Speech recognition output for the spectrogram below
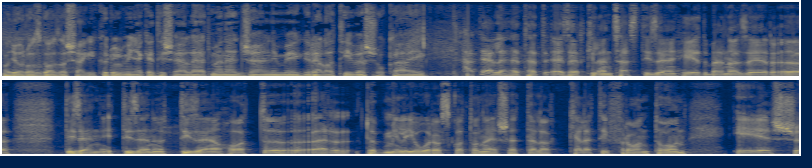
nagyon rossz gazdasági körülményeket is el lehet menedzselni még relatíve sokáig. Hát el lehet, hát 1917-ben azért 14, 15, 16 több millió orosz katona esett el a keleti fronton, és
